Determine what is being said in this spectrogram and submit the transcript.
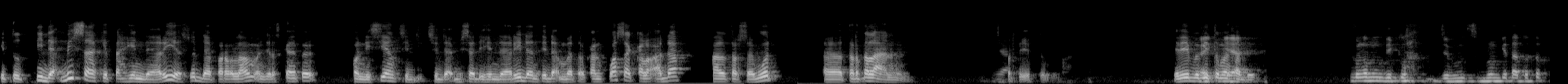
itu tidak bisa kita hindari, ya sudah para ulama menjelaskan itu kondisi yang tidak bisa dihindari dan tidak membatalkan puasa kalau ada hal tersebut uh, tertelan. Ya. Seperti itu. Jadi begitu Mas ya. Sebelum di sebelum kita tutup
